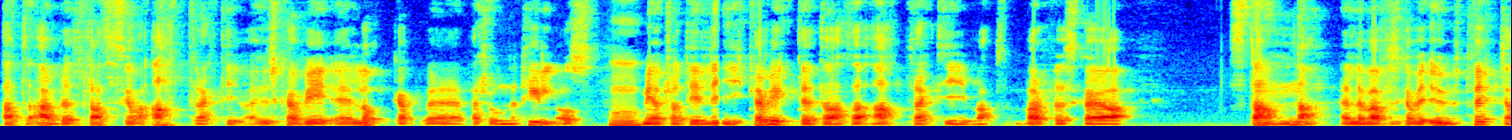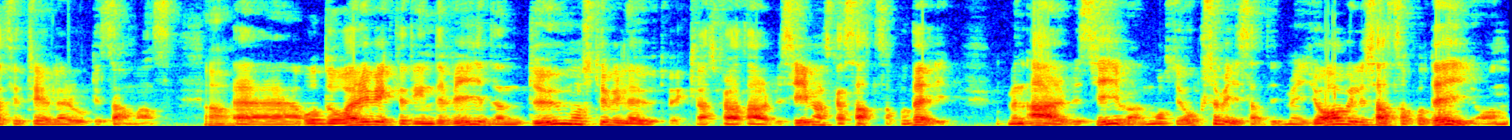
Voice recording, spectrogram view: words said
att arbetsplatser ska vara attraktiva. Hur ska vi eh, locka personer till oss? Mm. Men jag tror att det är lika viktigt att vara attraktiv. Att varför ska jag stanna? Eller varför ska vi utvecklas i trevligare ord tillsammans? ja, Eh, och då är det viktigt individen. Du måste vilja utvecklas för att arbetsgivaren ska satsa på dig. Men arbetsgivaren måste ju också visa att men jag vill satsa på dig John.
